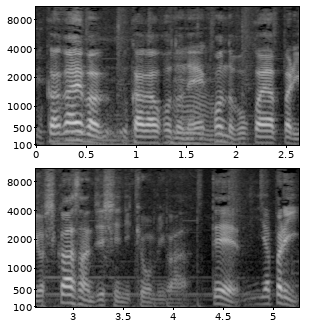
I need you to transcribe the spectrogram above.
伺えば伺うほどね、うん。今度僕はやっぱり吉川さん自身に興味があってやっぱり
